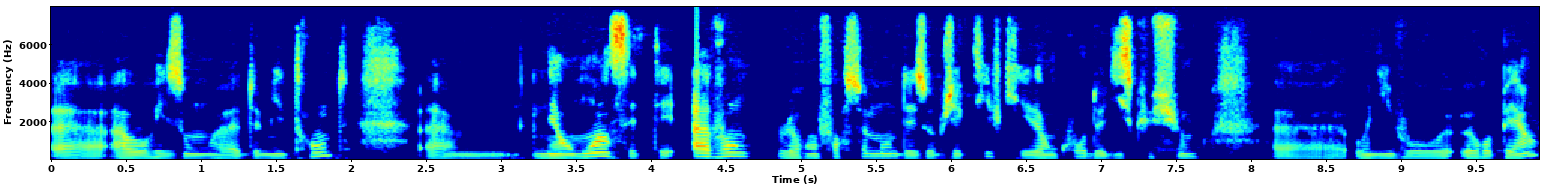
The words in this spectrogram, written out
à horizon 2030 Néanmoins, c'était avant le renforcement des objectifs qui est en cours de discussion euh, au niveau européen,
